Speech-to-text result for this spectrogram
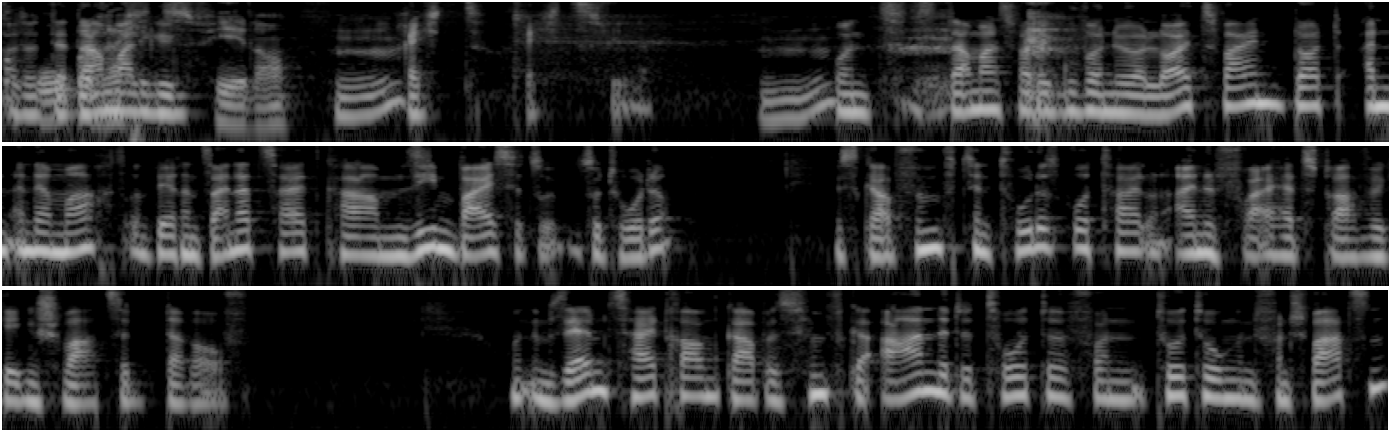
Also der Grobe damalige Fehler. Hm? Recht, Rechtsfehler. Hm? Und damals war der Gouverneur Leutzwein dort an, an der Macht und während seiner Zeit kamen sieben Weiße zu, zu Tode. Es gab 15 Todesurteile und eine Freiheitsstrafe gegen Schwarze darauf. Und im selben Zeitraum gab es fünf geahndete Tote von Totungen von Schwarzen,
